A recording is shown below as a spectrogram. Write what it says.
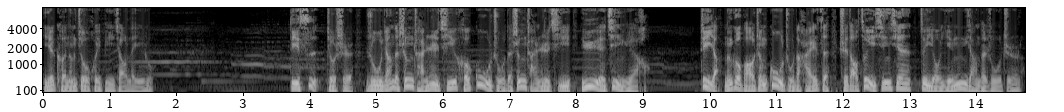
也可能就会比较羸弱。第四，就是乳娘的生产日期和雇主的生产日期越近越好，这样能够保证雇主的孩子吃到最新鲜、最有营养的乳汁了。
